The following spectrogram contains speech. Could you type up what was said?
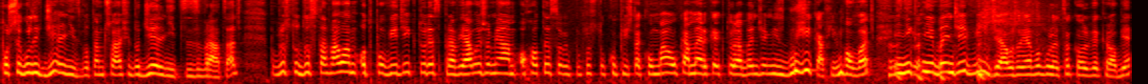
poszczególnych dzielnic, bo tam trzeba się do dzielnic zwracać. Po prostu dostawałam odpowiedzi, które sprawiały, że miałam ochotę sobie po prostu kupić taką małą kamerkę, która będzie mi z guzika filmować i nikt nie będzie widział, że ja w ogóle cokolwiek robię,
